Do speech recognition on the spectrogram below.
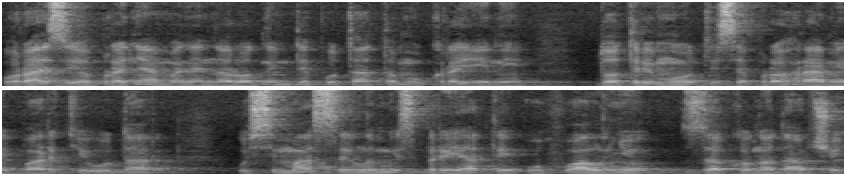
У разі обрання мене народним депутатом України дотримуватися програми партії Удар, усіма силами сприяти ухваленню законодавчих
